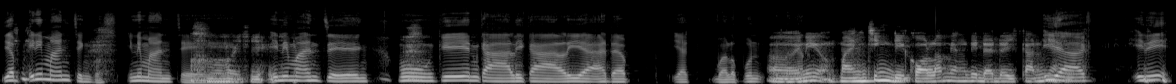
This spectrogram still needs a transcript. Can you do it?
Ya ini mancing, Bos. Ini mancing. Oh iya Ini iya. mancing. Mungkin kali-kali ya ada ya walaupun pendengar ini mancing di kolam yang tidak ada ikannya Iya, ya? Ini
